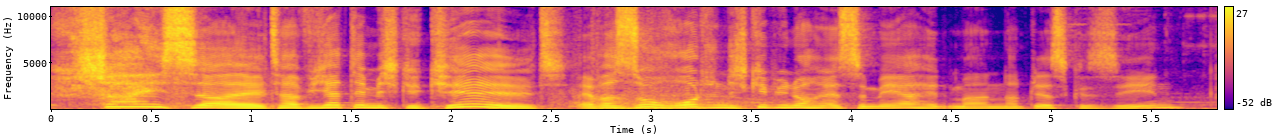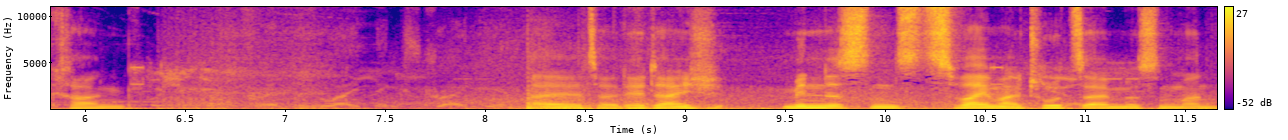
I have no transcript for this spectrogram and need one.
Scheiße, Alter. Wie hat der mich gekillt? Er war so rot und ich gebe ihm noch einen SMR-Hit, Mann. Habt ihr das gesehen? Krank. Alter, der hätte eigentlich mindestens zweimal tot sein müssen, Mann.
